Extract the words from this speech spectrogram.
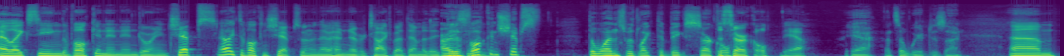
I like seeing the Vulcan and Andorian ships. I like the Vulcan ships. I have never talked about them, but they, Are they the Vulcan ships the ones with like the big circle? the circle? Yeah. yeah, that's a weird design. Um,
